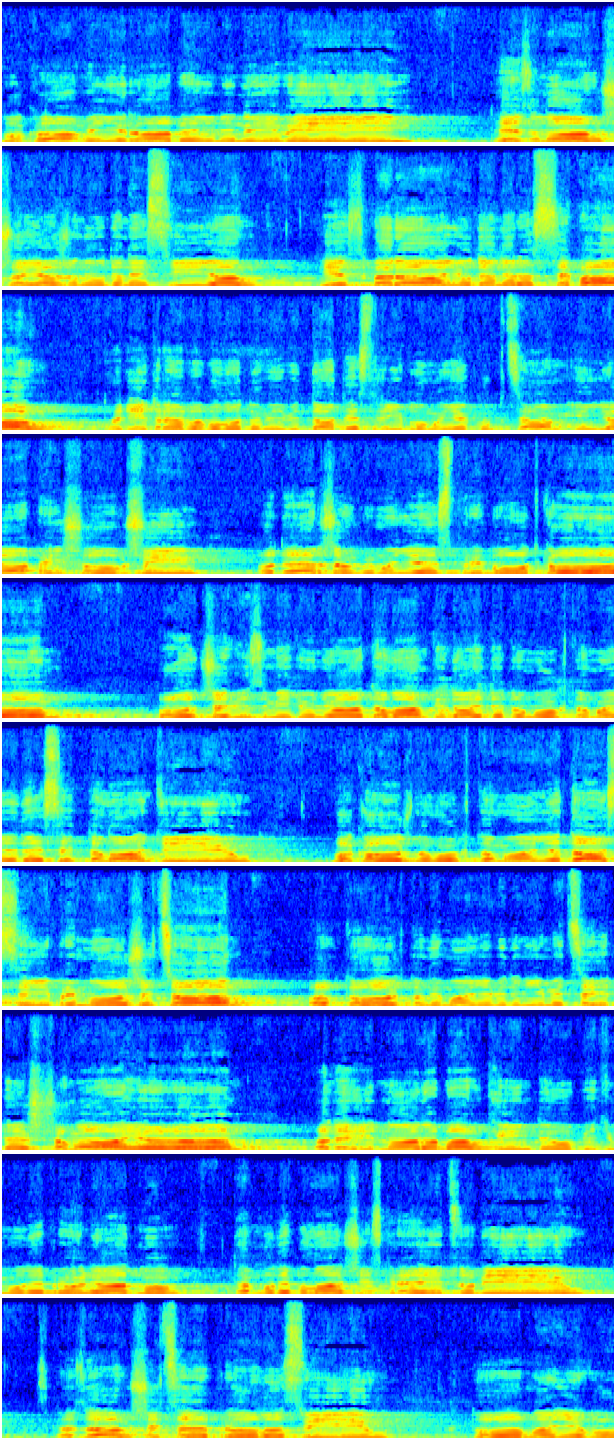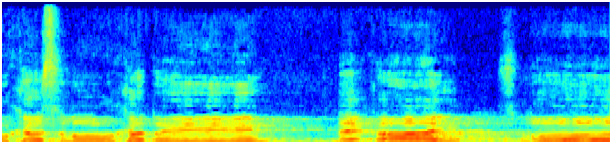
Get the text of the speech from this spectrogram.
лукавий рабе і лінивий. Ти знав, що я жну, де не сіяв, і збираю, де не розсипав. Тоді треба було тобі віддати срібло моє купцям, і я, прийшовши, одержав би моє з прибутком. Отже, візьміть у нього талант і дайте тому, хто має десять талантів, бо кожному, хто має, дасться і примножиться, а в того, хто не має, відніметься і те, що має. А негідного раба вкиньте у пітьму непроглядну, там буде плач і скрегіт зубів. Сказавши це, проголосив, хто має вуха слухати, нехай слухає.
